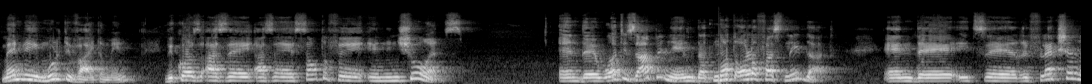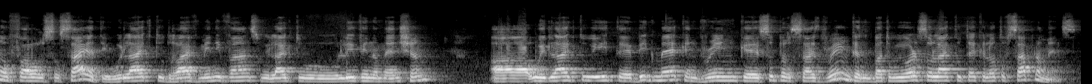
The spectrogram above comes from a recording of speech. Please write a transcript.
mainly multivitamin, because as a, as a sort of a, an insurance. And uh, what is happening that not all of us need that. And it's a reflection of our society. We like to drive minivans, we like to live in a mansion. we'd like to eat a Big Mac and drink a supersized drink, and, but we also like to take a lot of supplements.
